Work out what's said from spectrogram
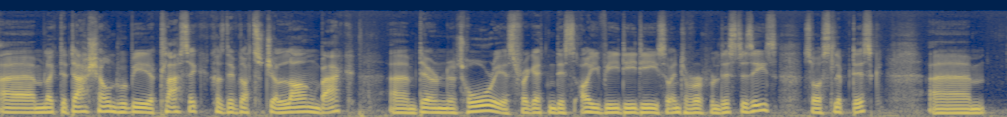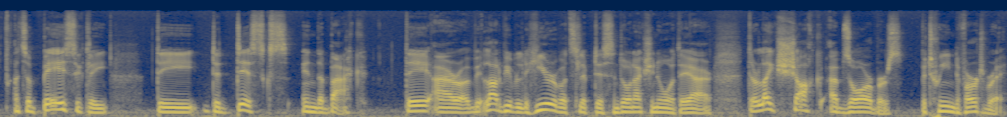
um, like the Dachshund would be a classic because they've got such a long back. Um, they're notorious for getting this IVDD, so intervertebral disc disease, so a slip disc. Um, and so basically, the the discs in the back. They are a lot of people hear about slip discs and don't actually know what they are. They're like shock absorbers between the vertebrae.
